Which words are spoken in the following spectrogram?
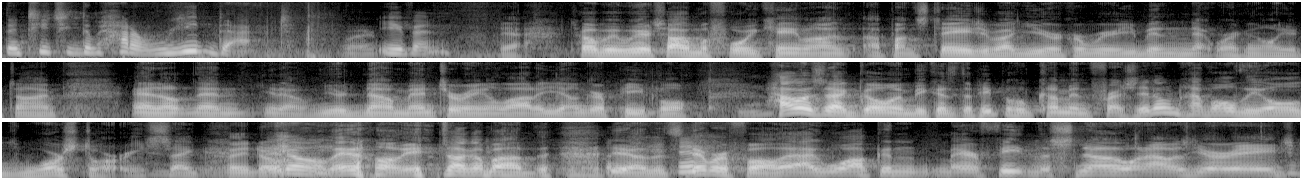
then teaching them how to read that Right. even. Yeah, Toby, we were talking before we came on, up on stage about your career, you've been in networking all your time, and uh, then, you know, you're now mentoring a lot of younger people. How is that going? Because the people who come in fresh, they don't have all the old war stories, like, They don't. They don't, they don't, you talk about, the- you know, it's never fall, I walk in bare feet in the snow when I was your age.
